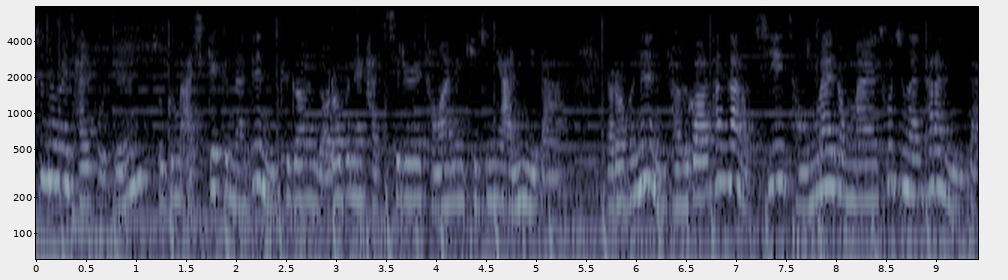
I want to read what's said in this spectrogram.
수능을 잘 보든 조금 아쉽게 끝나든 그건 여러분의 가치를 정하는 기준이 아닙니다. 여러분은 결과와 상관없이 정말 정말 소중한 사람입니다.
